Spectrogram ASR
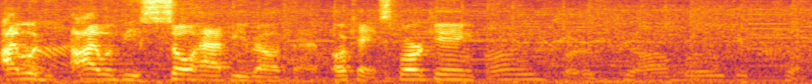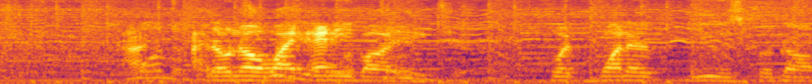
I would, I would be so happy about that. Okay, Sparking. I, I don't know why anybody would want to use Bergamo,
